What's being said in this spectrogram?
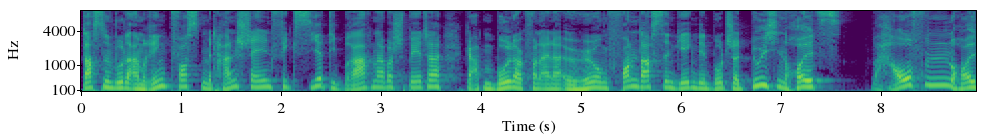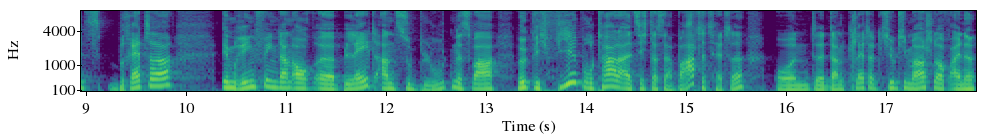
Dustin wurde am Ringpfosten mit Handschellen fixiert. Die brachen aber später. Gab einen Bulldog von einer Erhöhung von Dustin gegen den Butcher durch einen Holzhaufen, Holzbretter. Im Ring fing dann auch äh, Blade an zu bluten. Es war wirklich viel brutaler, als ich das erwartet hätte. Und äh, dann klettert Cutie Marshall auf eine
